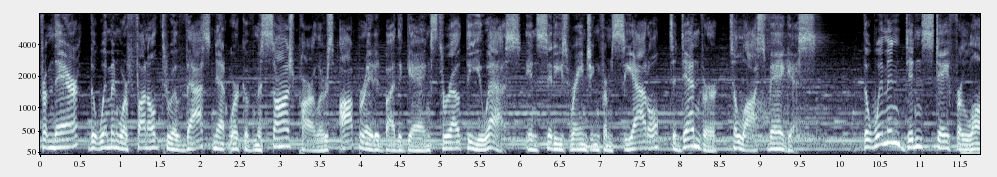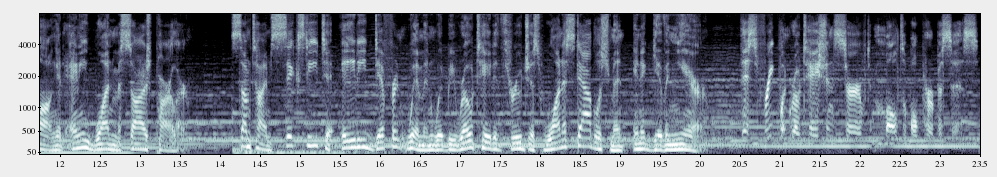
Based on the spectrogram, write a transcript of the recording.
From there, the women were funneled through a vast network of massage parlors operated by the gangs throughout the U.S., in cities ranging from Seattle to Denver to Las Vegas. The women didn't stay for long at any one massage parlor. Sometimes 60 to 80 different women would be rotated through just one establishment in a given year. This frequent rotation served multiple purposes.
